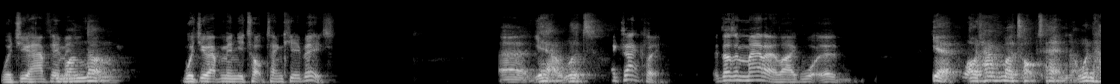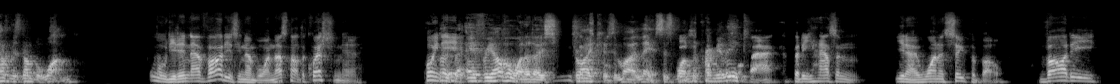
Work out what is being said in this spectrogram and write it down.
Would you have he him won in, none. would you have him in your top 10 QBs? Uh, yeah, I would. Exactly. It doesn't matter. Like, what, uh, Yeah, I would have him in my top ten. I wouldn't have him as number one. well, you didn't have Vardy as your number one. That's not the question here. Point No, is, but every other one of those strikers in my list has won the Premier League. quarterback, but he hasn't, you know, won a Super Bowl. Vardy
